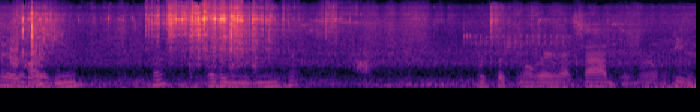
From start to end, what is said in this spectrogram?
They were busting. Huh? We pushed them over there to that side because we're over here.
